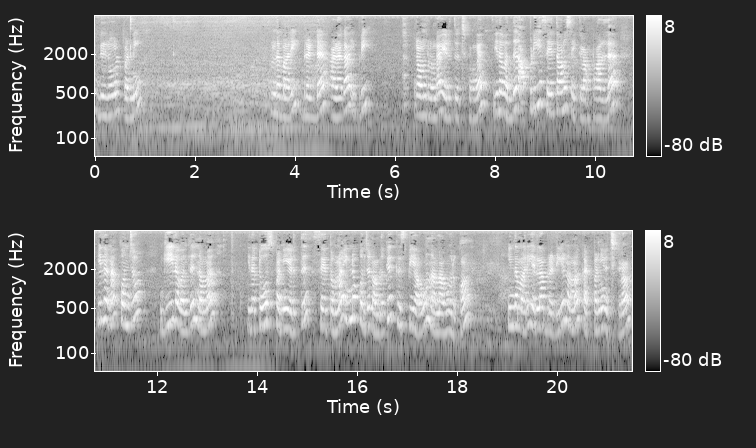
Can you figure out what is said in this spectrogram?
இப்படி ரோல் பண்ணி இந்த மாதிரி ப்ரெட்டை அழகாக இப்படி ரவுண்ட் ரவுண்டாக எடுத்து வச்சுக்கோங்க. இதை வந்து அப்படியே சேர்த்தாலும் சேர்க்கலாம் பாலில். இல்லைன்னா கொஞ்சம் கீழே வந்து நம்ம இதை டோஸ்ட் பண்ணி எடுத்து சேர்த்தோம்னா இன்னும் கொஞ்சம் நம்மளுக்கு கிறிஸ்பியாகவும் நல்லாவும் இருக்கும். இந்த மாதிரி எல்லா ப்ரெட்டையும் நம்ம கட் பண்ணி வச்சுக்கலாம்.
